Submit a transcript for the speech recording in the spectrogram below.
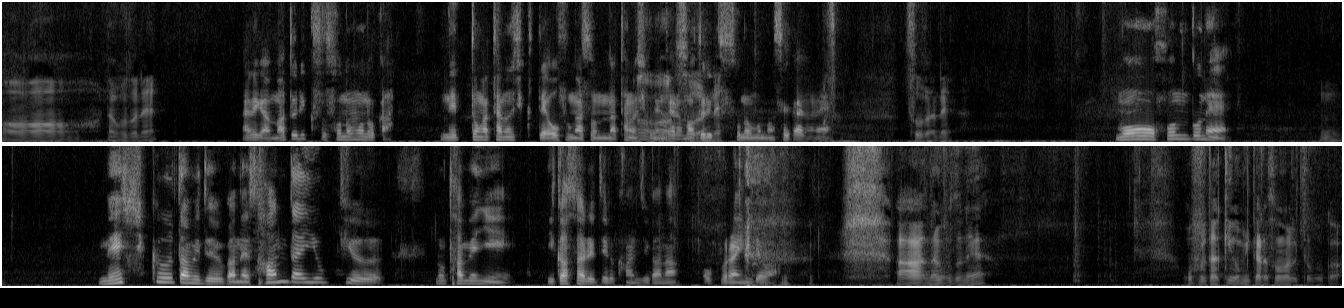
ああ、なるほどね。あれがマトリックスそのものか。ネットが楽しくてオフがそんな楽しくないんだから、うんねマトリックスそのものの世界だね。そうだね。もうほんとね、うん。飯食うためというかね、三大欲求のために生かされてる感じかな、オフラインでは。ああ、なるほどね。オフだけを見たらそうなるってことか。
